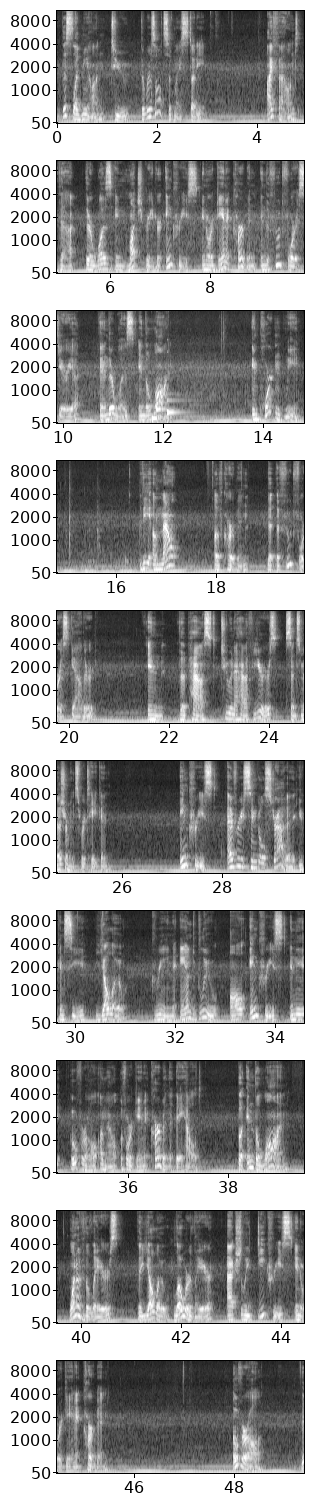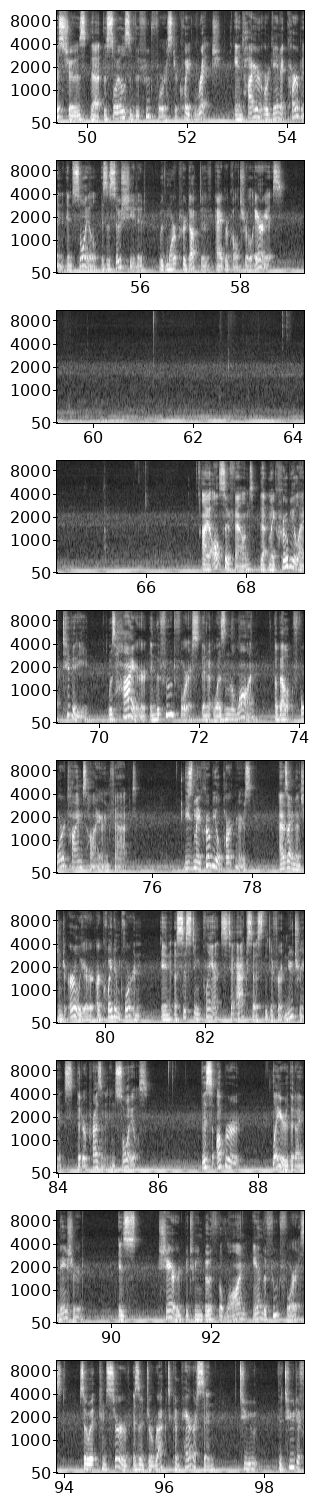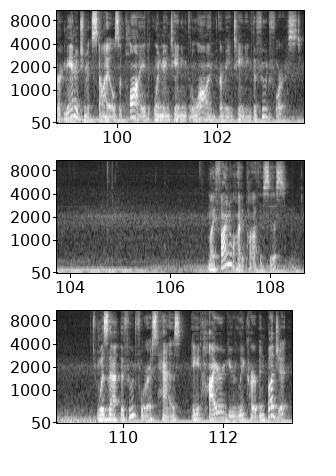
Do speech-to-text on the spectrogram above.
This led me on to the results of my study. I found that there was a much greater increase in organic carbon in the food forest area than there was in the lawn. Importantly, the amount of carbon that the food forest gathered in the past two and a half years since measurements were taken increased every single strata you can see yellow green and blue all increased in the overall amount of organic carbon that they held but in the lawn one of the layers the yellow lower layer actually decreased in organic carbon overall this shows that the soils of the food forest are quite rich, and higher organic carbon in soil is associated with more productive agricultural areas. I also found that microbial activity was higher in the food forest than it was in the lawn, about four times higher, in fact. These microbial partners as I mentioned earlier, are quite important in assisting plants to access the different nutrients that are present in soils. This upper layer that I measured is shared between both the lawn and the food forest, so it can serve as a direct comparison to the two different management styles applied when maintaining the lawn or maintaining the food forest. My final hypothesis was that the food forest has a higher yearly carbon budget.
